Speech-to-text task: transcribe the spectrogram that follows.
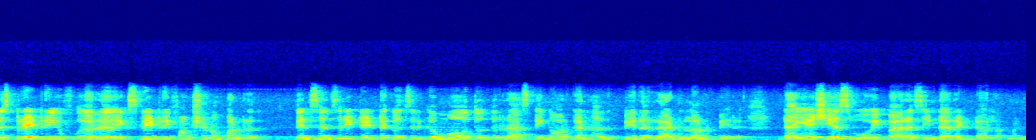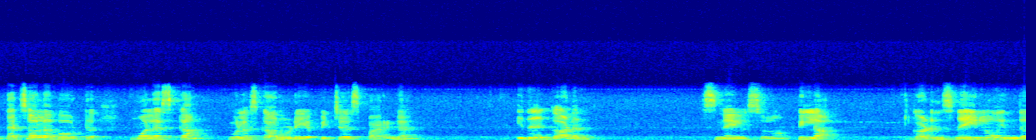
ரெஸ்பிரேட்டரியும் எக்ஸ்கிரீட்டரி ஃபங்க்ஷனும் பண்ணுறது தென் சென்சரி டென்டகல்ஸ் இருக்குது மவுத் வந்து ராஸ்பிங் ஆர்கன் அதுக்கு பேர் ரேடுலான்னு பேர். Dioecious oviparous indirect development that's all about mollusca மொலஸ்கானுடைய பிக்சர்ஸ் பாருங்கள் இது கார்டன் ஸ்னெயில் சொல்லலாம் பில்லா கார்டன் ஸ்னெயிலும் இந்த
